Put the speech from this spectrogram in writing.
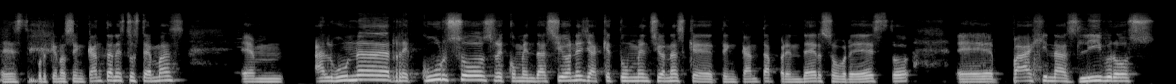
este, porque nos encantan estos temas. Eh, ¿Algunos recursos, recomendaciones, ya que tú mencionas que te encanta aprender sobre esto? Eh, páginas, libros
